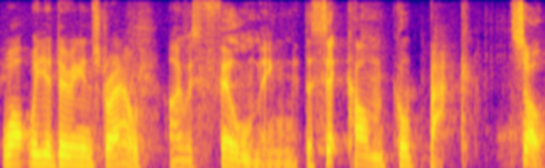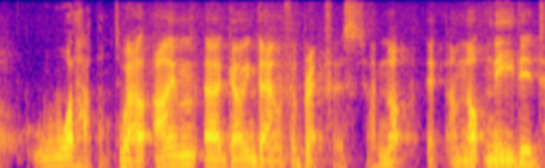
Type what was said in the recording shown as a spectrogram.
What were you doing in Stroud? I was filming the sitcom called Back. So, what happened? Well, I'm uh, going down for breakfast. I'm not. I'm not needed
